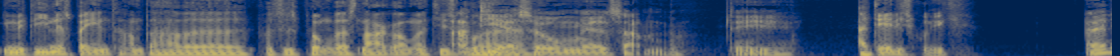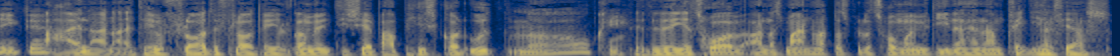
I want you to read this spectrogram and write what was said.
i Medinas band, om der har været på et tidspunkt været snak om, at de Jamen, skulle de have... er så unge alle sammen nu. Det... Ej, det er de sgu ikke. Er det ikke det? Nej, nej, nej, det er jo flotte, flotte ældre mænd. De ser bare pis godt ud. Nå, okay. Det, det der. Jeg tror, Anders Meinhardt, der spiller trommer i Medina, han er omkring de 70.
